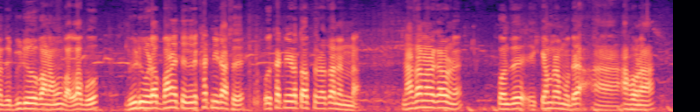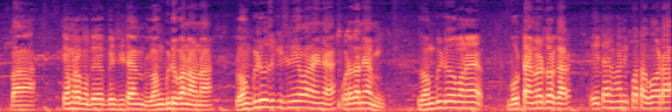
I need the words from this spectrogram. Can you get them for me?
না যে ভিডিও বানাবো ভালো লাগবো। ভিডিওটা বানাইতে যে খাটনিটা আছে, ওই খাটনিটা তো আপনারা জানেন না। না জানার কারণে কোন যে এই ক্যামেরার মধ্যে আহো না, বা ক্যামেরার মধ্যে বেশি টাইম লং ভিডিও বানাও না। লং ভিডিও যে কিছু নিয়ে বানাই না, ওটা জানি আমি। লং ভিডিও মানে বহুত টাইমের দরকার। এই টাইম হানি কথা কওয়াটা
